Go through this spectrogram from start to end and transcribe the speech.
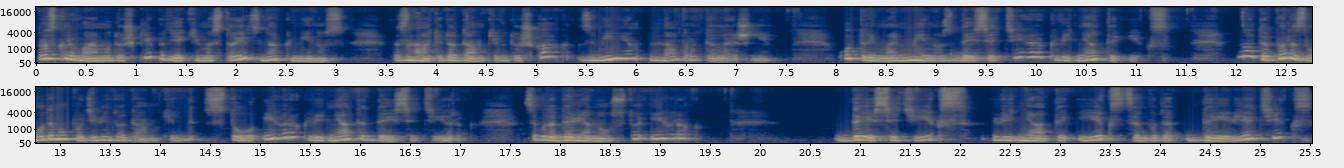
Розкриваємо дужки, під якими стоїть знак мінус. Знаки доданків в дужках змінюємо на протилежні. Отримаємо мінус 10y, відняти х. Ну, тепер зводимо подібні доданки. 100y відняти 10y. Це буде 90y. 10х відняти х, це буде 9х.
